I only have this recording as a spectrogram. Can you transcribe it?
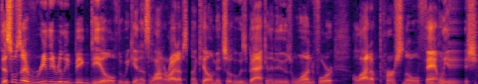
This was a really, really big deal of the weekend. There's a lot of write ups on Kel Mitchell, who was back in the news, one for a lot of personal family issues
